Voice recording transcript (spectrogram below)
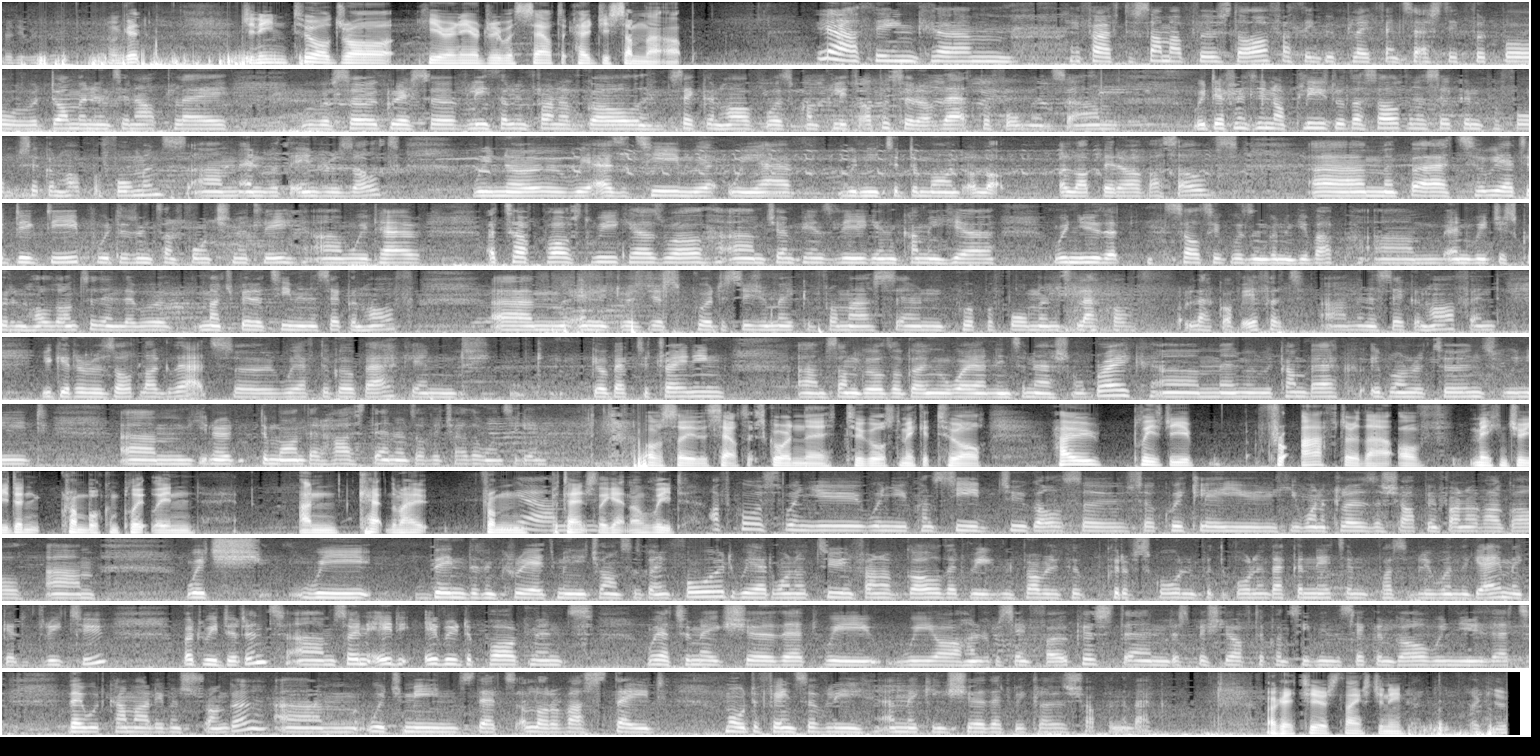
Well. I'm good. Janine, two all draw here in Airdrie with Celtic. How do you sum that up? Yeah, I think um, if I have to sum up first half, I think we played fantastic football. We were dominant in our play. We were so aggressive, lethal in front of goal. Second half was complete opposite of that performance. Um, we're definitely not pleased with ourselves in the second perform second half performance um, and with the end result. We know we as a team we, we have we need to demand a lot a lot better of ourselves. Um, but we had to dig deep. We didn't, unfortunately. Um, we'd have a tough past week as well, um, Champions League, and coming here, we knew that Celtic wasn't going to give up, um, and we just couldn't hold on to them. They were a much better team in the second half, um, and it was just poor decision making from us and poor performance, lack of lack of effort um, in the second half, and you get a result like that. So we have to go back and go back to training. Um, some girls are going away on international break, um, and when we come back, everyone returns. We need, um, you know, demand that high standards of each other once again. Obviously, the Celtic scoring the two goals to make it two all. How pleased are you after that of making sure you didn't crumble completely and, and kept them out from Yeah, I potentially mean- getting a lead? Of course, when you when you concede two goals so so quickly, you you want to close the shop in front of our goal, um, which we then didn't create many chances going forward. We had one or two in front of goal that we, we probably could, could have scored and put the ball in back of net and possibly win the game, make it a 3-2, but we didn't. Um, so in every, every department, we had to make sure that we we are 100% focused, and especially after conceding the second goal, we knew that they would come out even stronger, um, which means that a lot of us stayed more defensively and making sure that we close the shop in the back. Okay, cheers. Thanks, Janine. Thank you.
